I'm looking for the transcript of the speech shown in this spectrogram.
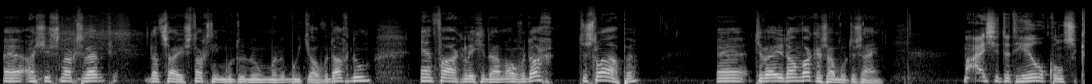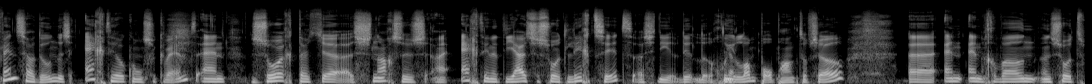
eh, als je s'nachts werkt. Dat zou je s'nachts niet moeten doen, maar dat moet je overdag doen. En vaak lig je dan overdag te slapen. terwijl je dan wakker zou moeten zijn. Maar als je het heel consequent zou doen, dus echt heel consequent, en zorgt dat je s'nachts dus eh, echt in het juiste soort licht zit, als je die, die goede Ja. lampen ophangt of zo, eh, en, en gewoon een soort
